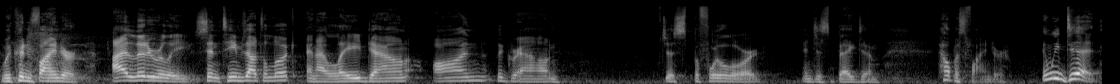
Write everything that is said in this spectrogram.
We couldn't find her. I literally sent teams out to look and I laid down on the ground just before the Lord and just begged him, help us find her. And we did.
